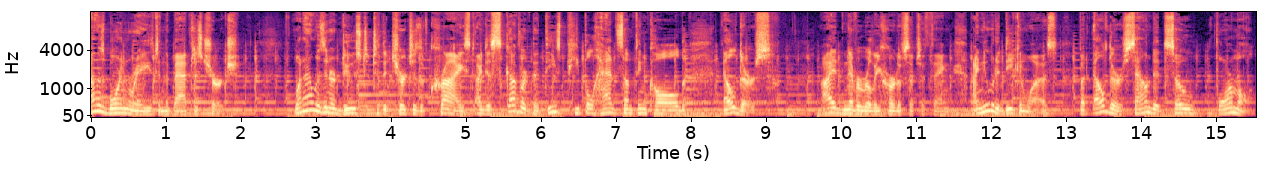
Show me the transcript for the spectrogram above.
I was born and raised in the Baptist Church. When I was introduced to the churches of Christ, I discovered that these people had something called elders. I had never really heard of such a thing. I knew what a deacon was, but elders sounded so formal.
